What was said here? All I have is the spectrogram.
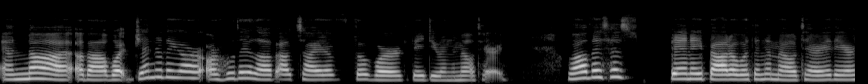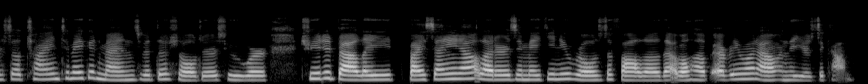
and not about what gender they are or who they love outside of the work they do in the military. While this has been a battle within the military, they are still trying to make amends with the soldiers who were treated badly by sending out letters and making new rules to follow that will help everyone out in the years to come.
